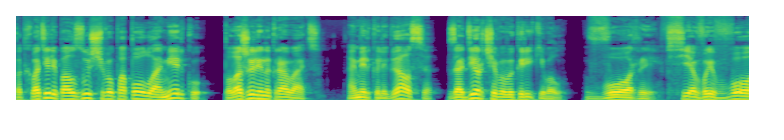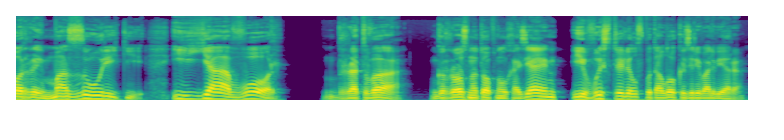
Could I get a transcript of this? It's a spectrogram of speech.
подхватили ползущего по полу Амельку, положили на кровать. Амелька легался, задерчиво выкрикивал. «Воры! Все вы воры! Мазурики! И я вор!» «Братва!» — грозно топнул хозяин и выстрелил в потолок из револьвера.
